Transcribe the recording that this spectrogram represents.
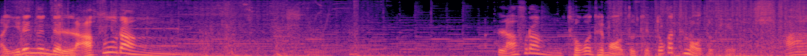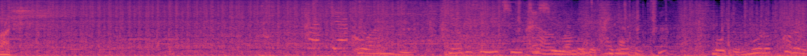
아 이랬는데 라후랑 라후랑 저거 되면 어떡해? 똑같으면 어떡해? 아 씨. 고아님, 여기서니 진 크라운 왕국의 피다. 모두 무릎 꿇으라.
